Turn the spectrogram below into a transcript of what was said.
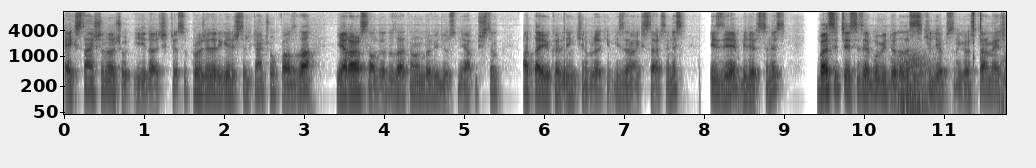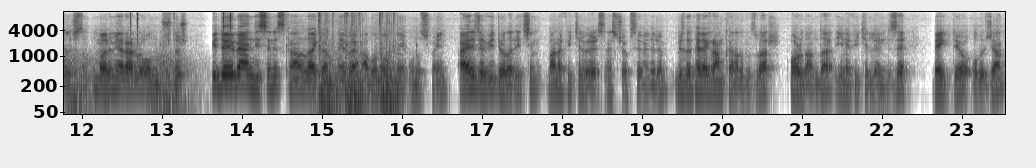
extension'ı da çok iyiydi açıkçası. Projeleri geliştirirken çok fazla yarar sağlıyordu. Zaten onun da videosunu yapmıştım. Hatta yukarı linkini bırakayım izlemek isterseniz izleyebilirsiniz. Basitçe size bu videoda da skill yapısını göstermeye çalıştım. Umarım yararlı olmuştur. Videoyu beğendiyseniz kanala like atmayı ve abone olmayı unutmayın. Ayrıca videolar için bana fikir verirseniz çok sevinirim. Bir de Telegram kanalımız var. Oradan da yine fikirlerinizi bekliyor olacağım.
